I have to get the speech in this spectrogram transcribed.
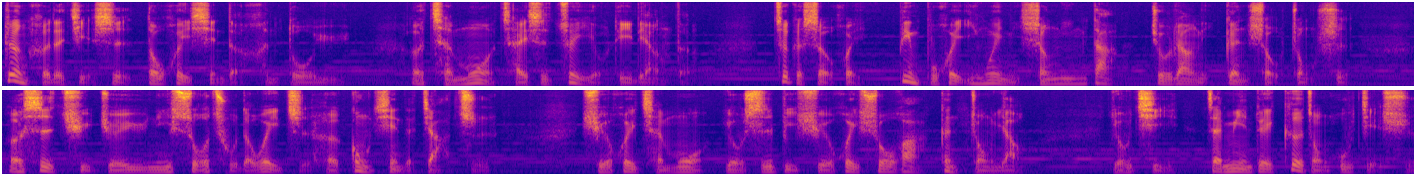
任何的解释都会显得很多余，而沉默才是最有力量的。这个社会并不会因为你声音大就让你更受重视，而是取决于你所处的位置和贡献的价值。学会沉默，有时比学会说话更重要，尤其在面对各种误解时。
